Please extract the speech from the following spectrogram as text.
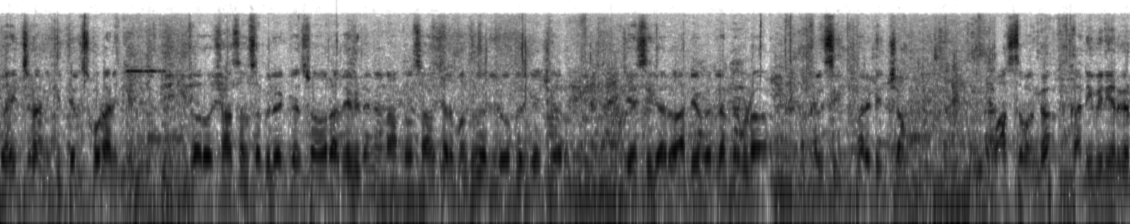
గ్రహించడానికి తెలుసుకోవడానికి గౌరవ శాసనసభ్యులు వెంకటేశ్వరరావు గారు అదేవిధంగా నాతో సహచార మంత్రివర్యులు దుర్గేష్ గారు జేసీ గారు ఆర్డీఓ గారు అందరూ కూడా కలిసి పర్యటించాం. వాస్తవంగా కన్వీనియర్గా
